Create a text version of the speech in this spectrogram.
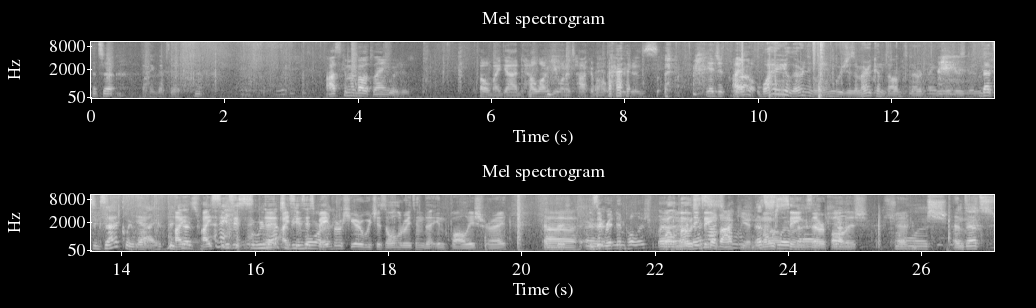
That's it. I think that's it. Ask him about languages. Oh my God! How long do you want to talk about languages? Yeah, just I don't. Why are you learning languages? Americans don't learn languages, dude. That's exactly Yeah, why. Because I, I see this. Uh, I see this more- paper here, which is all written in Polish, right? And Uh, is it written in Polish? Well, Uh, most things- Slovakian. That's as most. Slovak, things are yeah. Polish. Yeah. Polish, And- and that's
